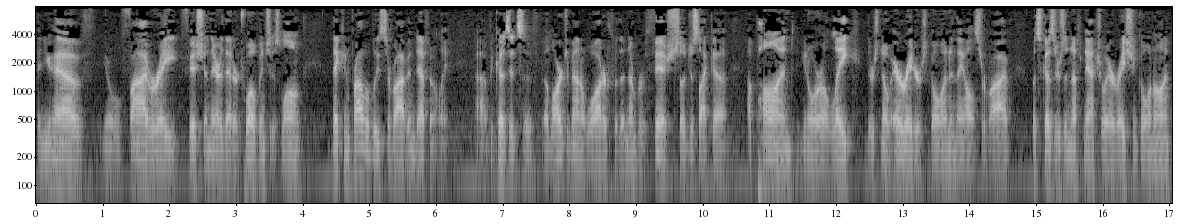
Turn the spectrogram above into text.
and you have you know five or eight fish in there that are 12 inches long, they can probably survive indefinitely uh, because it's a, a large amount of water for the number of fish. So just like a a pond, you know, or a lake, there's no aerators going and they all survive. Well, it's because there's enough natural aeration going on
